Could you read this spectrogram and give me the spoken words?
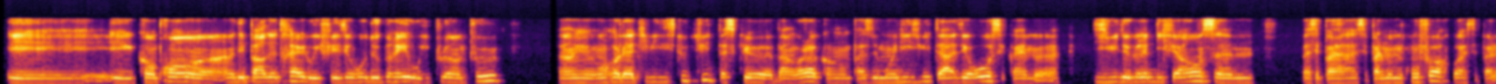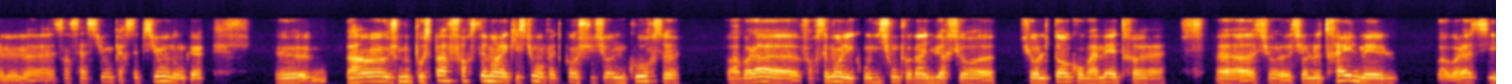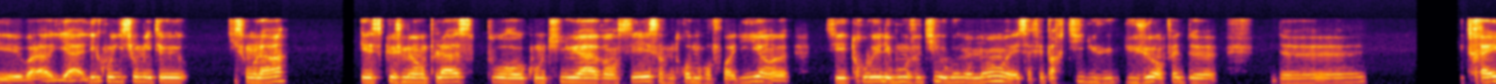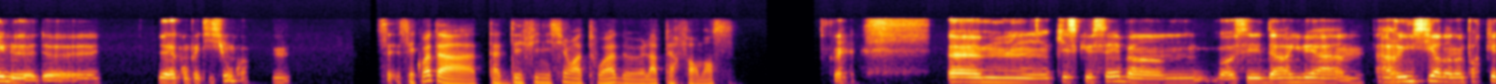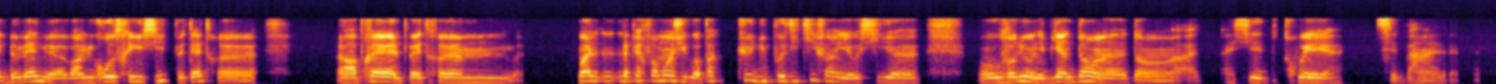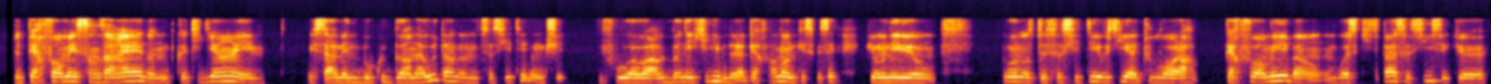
Et, quand on prend un départ de trail où il fait 0 degré, où il pleut un peu, ben, on relativise tout de suite parce que ben, voilà, quand on passe de moins 18 à 0, c'est quand même 18 euh, degrés de différence. Ben, c'est pas pas le même confort quoi. C'est pas la même euh, sensation perception. Donc euh, ben je me pose pas forcément la question en fait. Quand je suis sur une course ben, voilà forcément les conditions peuvent induire sur sur le temps qu'on va mettre sur sur le trail. Mais bah, voilà, voilà, il y a les conditions météo qui sont là. Qu'est-ce que je mets en place pour euh, continuer à avancer sans trop me refroidir euh, C'est trouver les bons outils au bon moment et ça fait partie du, jeu en fait de, de du trail, de, de la compétition quoi. Mmh. C'est quoi ta, ta définition à toi de la performance? qu'est-ce que c'est? Ben, C'est d'arriver à, réussir dans n'importe quel domaine, mais avoir une grosse réussite peut-être. alors après, elle peut être... moi, la performance, j'y vois pas que du positif. Hein. Il y a aussi... Aujourd'hui, on est bien dedans, hein, à, essayer de trouver... Ben, de performer sans arrêt dans notre quotidien et, et ça amène beaucoup de burn-out hein, dans notre société. Donc, il faut avoir le bon équilibre de la performance. Qu'est-ce que c'est? Puis on est dans cette société aussi à toujours performer. Ben, on voit ce qui se passe aussi, c'est que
